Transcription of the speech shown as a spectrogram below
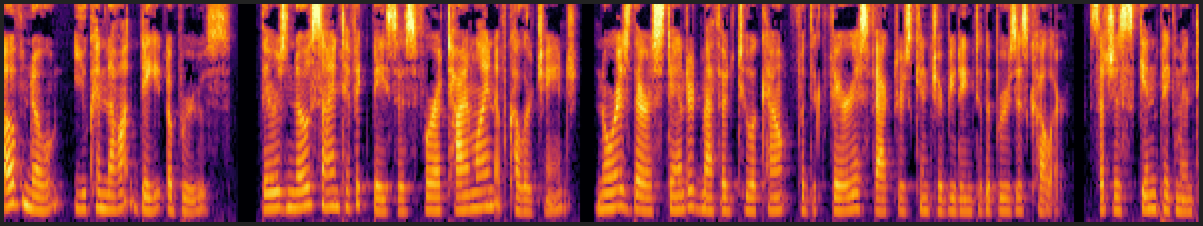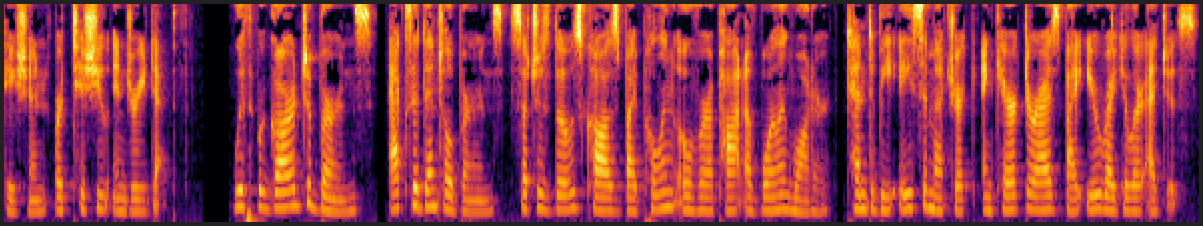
Of note, you cannot date a bruise. There is no scientific basis for a timeline of color change, nor is there a standard method to account for the various factors contributing to the bruise's color, such as skin pigmentation or tissue injury depth. With regard to burns, accidental burns, such as those caused by pulling over a pot of boiling water, tend to be asymmetric and characterized by irregular edges.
